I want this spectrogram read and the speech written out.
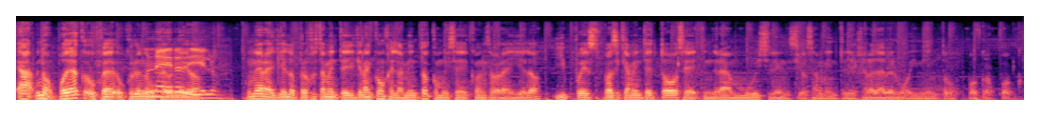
Ah, no, podría ocurrir ocurrir un Una agujero era de negro. hielo. Una era de hielo, pero justamente el gran congelamiento, como dice con sobra de hielo, y pues básicamente todo se detendrá muy silenciosamente, dejará de haber movimiento poco a poco,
